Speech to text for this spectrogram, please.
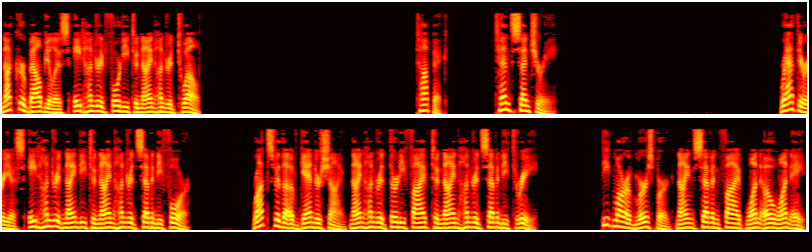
Notker Balbulus 840 to 912 Topic. 10th century. Ratherius 890 to 974 Hrotswitha of Gandersheim 935 to 973 Thietmar of Merseburg 975-1018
